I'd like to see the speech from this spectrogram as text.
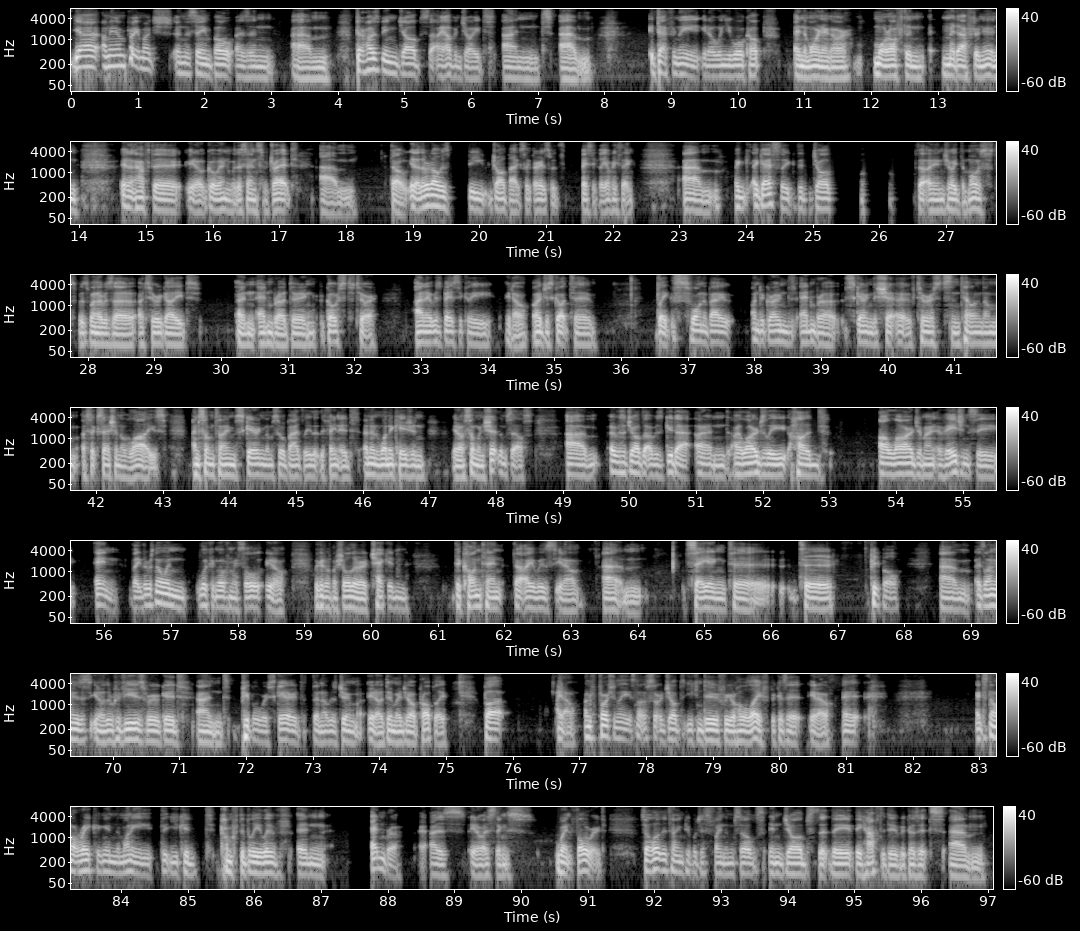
Yeah, I mean, I'm pretty much in the same boat as in um, there has been jobs that I have enjoyed, and um, definitely, you know, when you woke up in the morning or more often mid afternoon, you didn't have to, you know, go in with a sense of dread. Um, though, you know, there would always be drawbacks, like there is with basically everything. Um, I, I guess like the job that I enjoyed the most was when I was a, a tour guide in Edinburgh doing a ghost tour. And it was basically, you know, I just got to like swan about underground Edinburgh, scaring the shit out of tourists and telling them a succession of lies, and sometimes scaring them so badly that they fainted. And on one occasion, you know, someone shit themselves. Um, it was a job that I was good at, and I largely had a large amount of agency in like there was no one looking over my soul, you know, looking over my shoulder or checking the content that I was, you know, um, saying to to people. Um, as long as you know the reviews were good and people were scared, then I was doing my, you know doing my job properly. But you know, unfortunately, it's not a sort of job that you can do for your whole life because it you know it it's not raking in the money that you could comfortably live in Edinburgh as you know as things went forward. So a lot of the time, people just find themselves in jobs that they they have to do because it's um,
